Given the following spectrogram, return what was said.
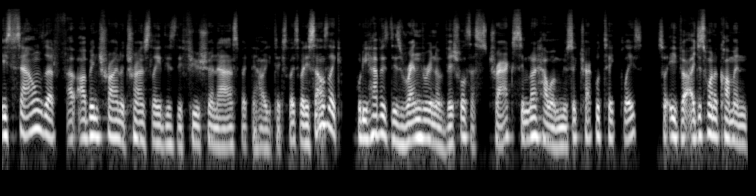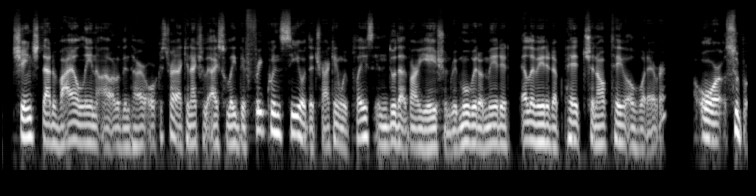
It sounds that I've been trying to translate this diffusion aspect and how it takes place, but it sounds like what you have is this rendering of visuals as tracks, similar how a music track would take place. So if I just want to come and change that violin out of the entire orchestra, I can actually isolate the frequency or the tracking we place and do that variation, remove it, omit it, elevate it a pitch, an octave or whatever, or super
